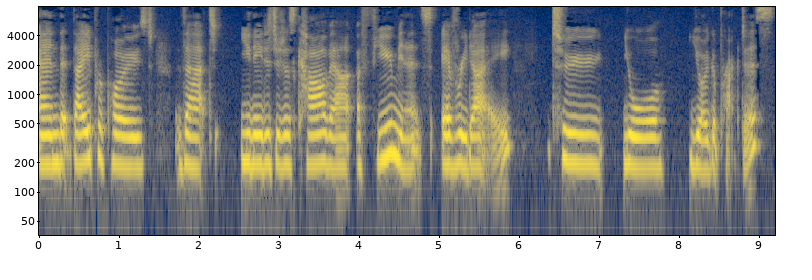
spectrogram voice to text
and that they proposed that you needed to just carve out a few minutes every day to your yoga practice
